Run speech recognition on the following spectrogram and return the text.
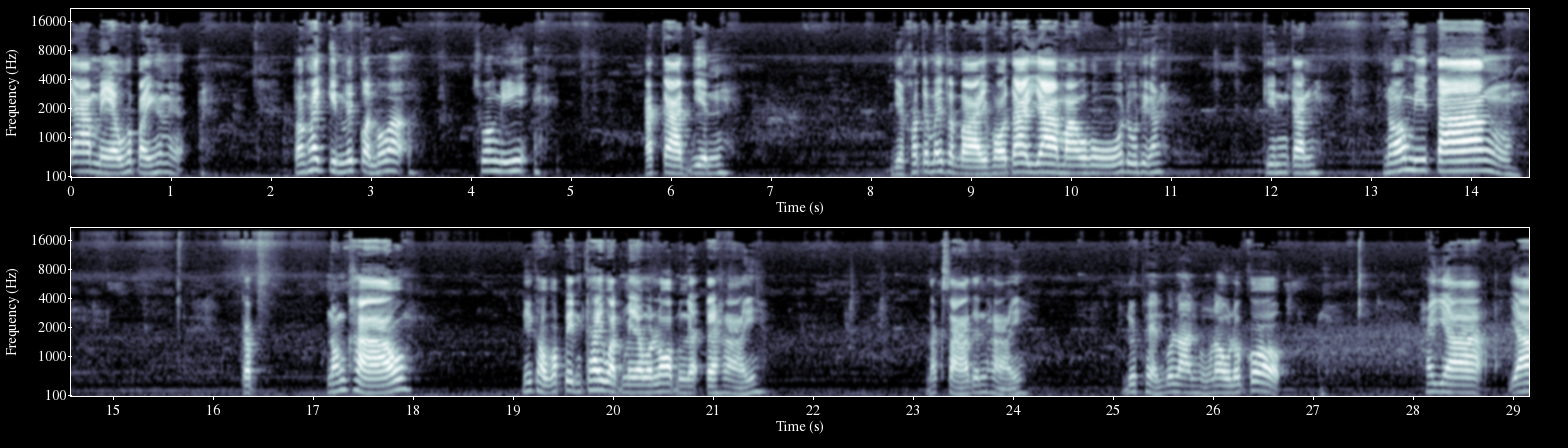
ย่าแมวเข้าไปข้างเนี่ยต้องให้กินไว้ก่อนเพราะว่า ช่วงนี้อากาศเย็น เดี๋ยวเขาจะไม่สบาย พอได้ย่ามาโอ้โห ดูทีนะ กินกัน น้องมีตังกับน้องขาว นี่เขาก็เป็นไข้หวัดแมวมารอบหนึ่งแล้วแต่หาย รักษาจนหาย ด้วยแผนโบราณของเราแล้วก็ ให้ยาย่า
